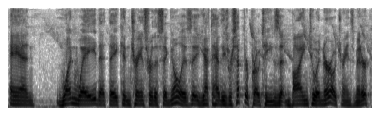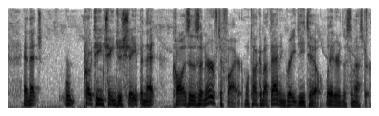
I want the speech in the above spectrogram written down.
And one way that they can transfer the signal is that you have to have these receptor proteins that bind to a neurotransmitter, and that protein changes shape, and that causes a nerve to fire. We'll talk about that in great detail later in the semester.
